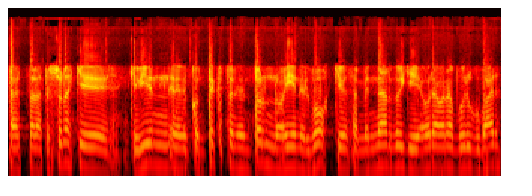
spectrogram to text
para, para las personas que, que viven en el contexto, en el entorno, ahí en el bosque, en San Bernardo, y que ahora van a poder ocupar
